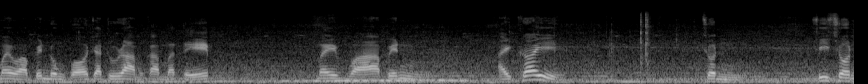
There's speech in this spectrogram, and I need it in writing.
ไม่ว่าเป็นหลวงพ่อจตุรามกามเทพไม่ว่าเป็นไอ้เคยชนที่ชน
